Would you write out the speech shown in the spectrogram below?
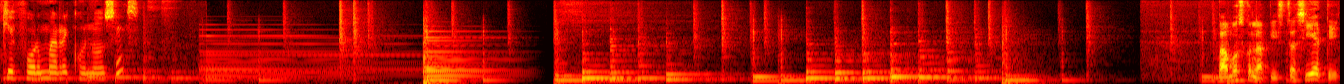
¿Qué forma reconoces? Vamos con la pista 7.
